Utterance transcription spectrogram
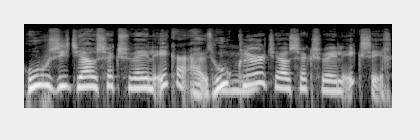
hoe ziet jouw seksuele ik eruit? Hoe Mhm. kleurt jouw seksuele ik zich?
